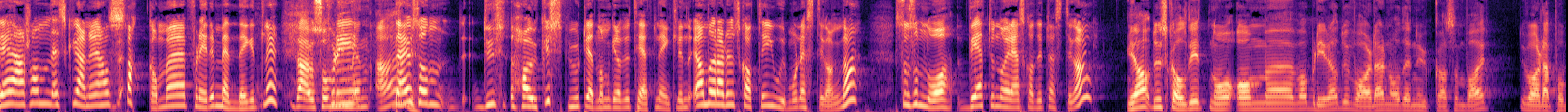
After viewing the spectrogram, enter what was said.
Det er sånn Jeg skulle gjerne ha snakka med flere menn, egentlig. Det er jo sånn Fordi menn er. Det er jo sånn Du har jo ikke spurt gjennom graviditeten, egentlig. Ja, når er det du skal til jordmor neste gang, da? Sånn som nå. Vet du når jeg skal dit neste gang? Ja, du skal dit nå om eh, Hva blir det? Du var der nå denne uka som var. Du var der på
